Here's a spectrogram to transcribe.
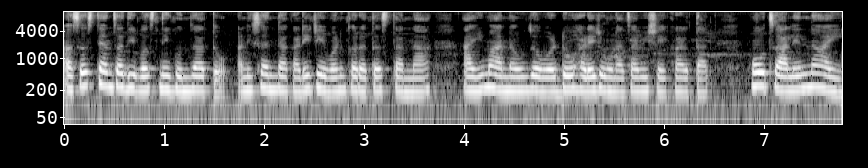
असंच त्यांचा दिवस निघून जातो आणि संध्याकाळी जेवण करत असताना आई मानवजवळ डोहाळे जेवणाचा विषय काढतात. हो चालेल ना आई?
